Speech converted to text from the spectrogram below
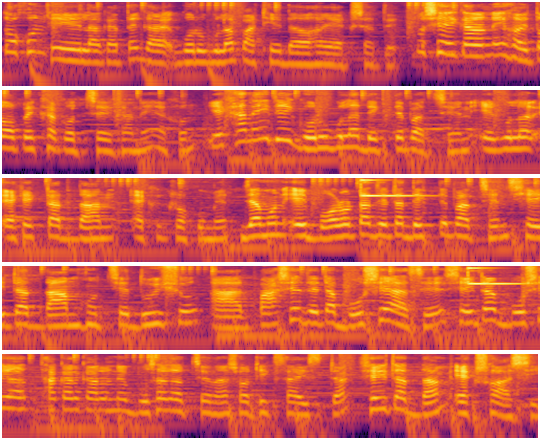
তখন সেই এলাকাতে গরুগুলা পাঠিয়ে দেওয়া হয় একসাথে। তো সেই কারণেই হয়তো অপেক্ষা করছে এখানে এখন। এখানেই যে গরুগুলা দেখতে পাচ্ছেন, এগুলোর এক একটার দাম এক এক রকমের। যেমন এই বড়টা যেটা দেখতে পাচ্ছেন, সেইটার দাম হচ্ছে দুইশো। আর পাশে যেটা বসে আছে, সেইটা বসে থাকার কারণে বোঝা যাচ্ছে না সঠিক সাইজটা। সেইটার দাম একশো আশি।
